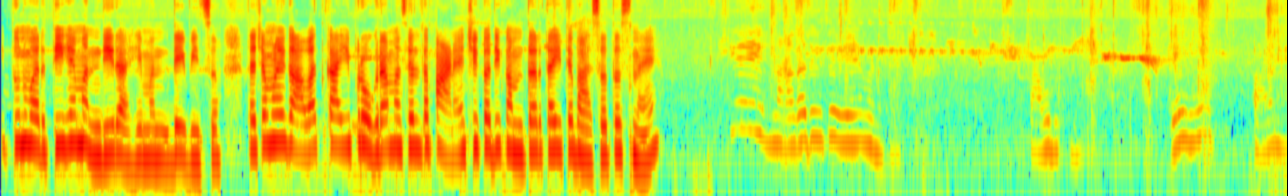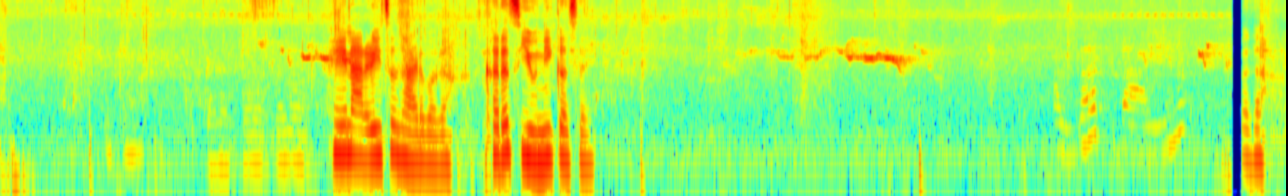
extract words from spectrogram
इथून वरती हे मंदिर आहे मन देवीचं. त्याच्यामुळे गावात काही प्रोग्राम असेल तर पाण्याची कधी कमतरता इथे भासतच नाही. हे हे नारळीचं झाड बघा. खरंच युनिक असं आहे. बघा.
